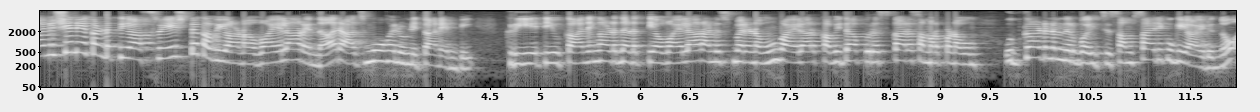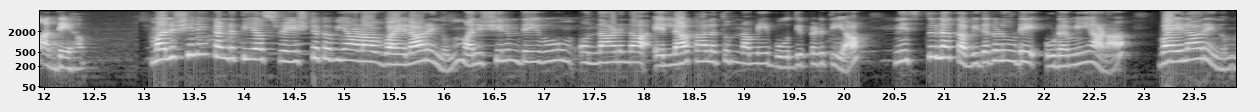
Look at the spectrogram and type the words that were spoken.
മനുഷ്യനെ കണ്ടെത്തിയ ശ്രേഷ്ഠ കവിയാണ് വയലാർ എന്ന് Rajmohan Unnithan M P. Creative Kanhangad നടത്തിയ വയലാർ അനുസ്മരണവും വയലാർ കവിതാ പുരസ്കാര സമർപ്പണവും ഉദ്ഘാടനം നിർവഹിച്ച് സംസാരിക്കുകയായിരുന്നു അദ്ദേഹം. മനുഷ്യനെ കണ്ടെത്തിയ ശ്രേഷ്ഠ കവിയാണ് വയലാർ എന്നും മനുഷ്യനും ദൈവവും ഒന്നാണെന്ന എല്ലാ കാലത്തും നമ്മെ ബോധ്യപ്പെടുത്തിയ നിസ്തുല കവിതകളുടെ ഉടമയാണ് വയലാർ എന്നും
